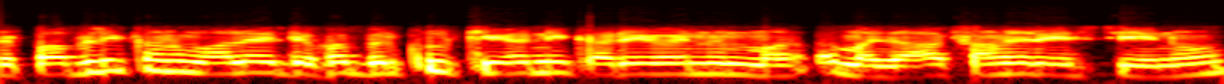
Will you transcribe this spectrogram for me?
ਰਿਪਬਲਿਕਨ ਵਾਲੇ ਦੇਖੋ ਬਿਲਕੁਲ ਕੇਅਰ ਨਹੀਂ ਕਰ ਰਹੇ। ਹੋ ਮਜ਼ਾਕ ਸਮਝ ਰਹੇ ਇਸ ਚੀਜ਼ ਨੂੰ।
